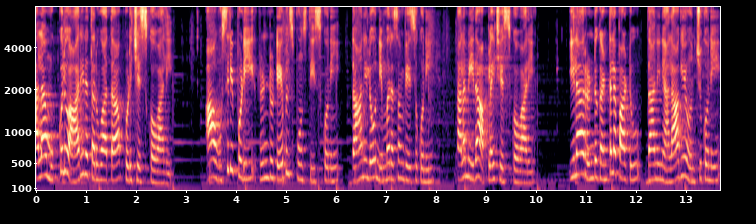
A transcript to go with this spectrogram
అలా ముక్కలు ఆరిన తరువాత పొడి చేసుకోవాలి. ఆ ఉసిరి పొడి రెండు టేబుల్ స్పూన్స్ తీసుకొని దానిలో నిమ్మరసం వేసుకొని తల మీద అప్లై చేసుకోవాలి. ఇలా రెండు గంటల పాటు దానిని అలాగే ఉంచుకొని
